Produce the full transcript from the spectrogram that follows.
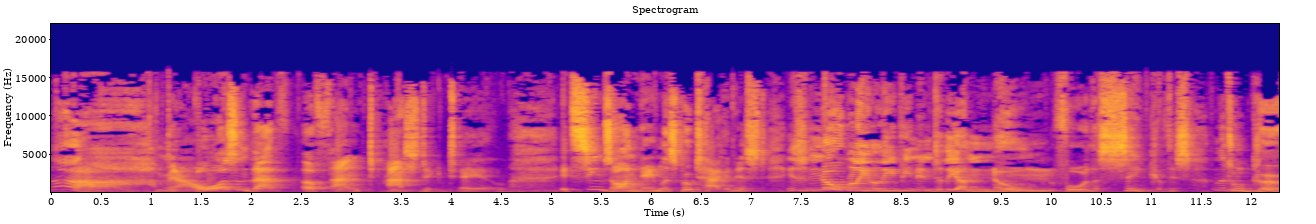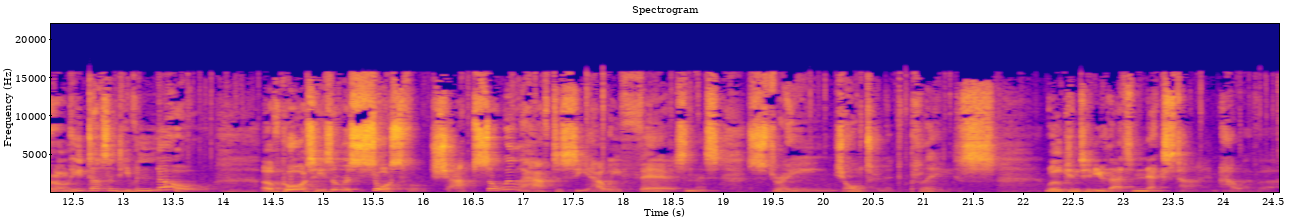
Ah, now, wasn't that a fantastic tale? It seems our nameless protagonist is nobly leaping into the unknown for the sake of this little girl he doesn't even know. Of course, he's a resourceful chap, so we'll have to see how he fares in this strange alternate place. We'll continue that next time, however.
